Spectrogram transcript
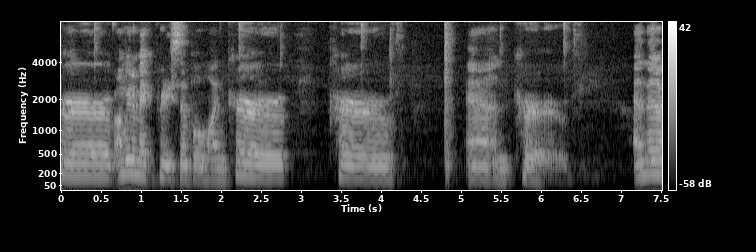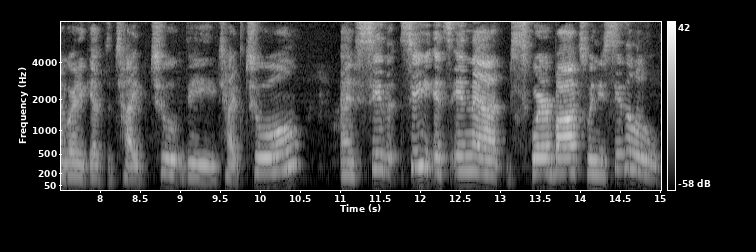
curve. I'm going to make a pretty simple one. Curve, curve, and curve. And then I'm going to get the type tool, the type tool, and see the see it's in that square box. When you see the little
